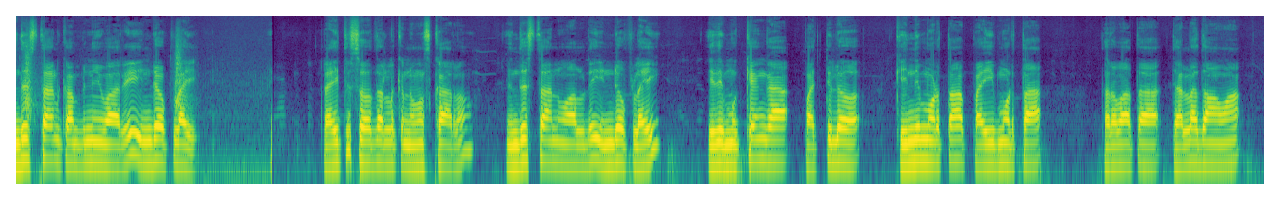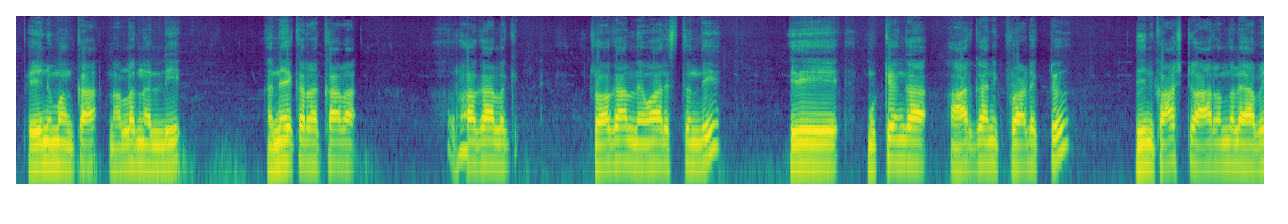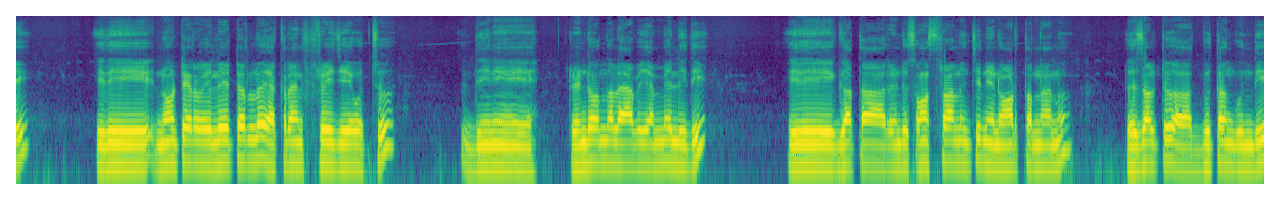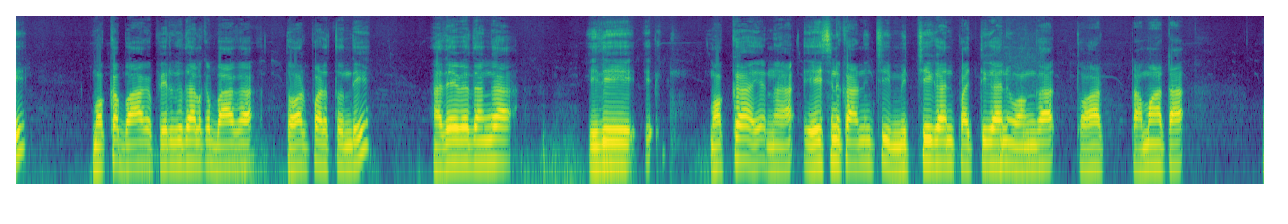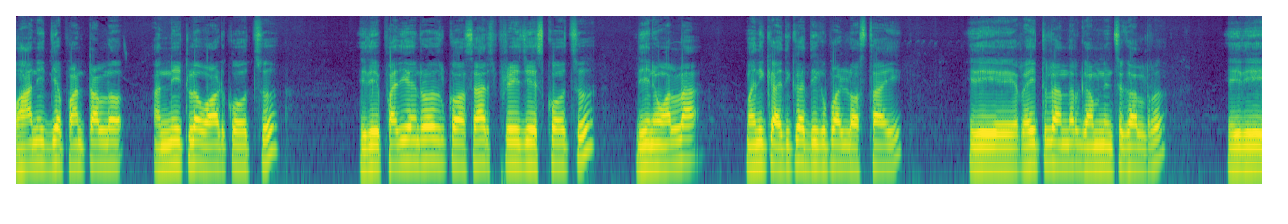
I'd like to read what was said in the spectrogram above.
Hindustan company వారి ఇండోప్లై. రైతు సోదరులకు నమస్కారం. హిందుస్థాన్ వాళ్ళది ఇండోప్లై. ఇది ముఖ్యంగా పత్తిలో కింది ముడత పై ముడత తర్వాత తెల్లదోమ పేనుమంక నల్ల నల్లి అనేక రకాల రోగాలకి రోగాలు నివారిస్తుంది. ఇది ముఖ్యంగా ఆర్గానిక్ ప్రోడక్ట్. దీని కాస్ట్ ఆరు వందల యాభై. ఇది నూట ఇరవై లీటర్లు ఎకరానికి స్ప్రే చేయవచ్చు. దీని రెండు వందల యాభై ఎంఎల్ ఇది. ఇది గత రెండు సంవత్సరాల నుంచి నేను వాడుతున్నాను రిజల్ట్ అద్భుతంగా ఉంది. మొక్క బాగా పెరుగుదలకు బాగా తోడ్పడుతుంది. అదేవిధంగా ఇది మొక్క నా- వేసిన కాడ నుంచి మిర్చి కానీ పత్తి కానీ వంగ తో టమాటా వాణిజ్య పంటల్లో అన్నిట్లో వాడుకోవచ్చు. ఇది పదిహేను రోజులకు ఒకసారి స్ప్రే చేసుకోవచ్చు. దీనివల్ల మనకి అధిక దిగుబడులు వస్తాయి. ఇది రైతులు అందరూ గమనించగలరు. ఇది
